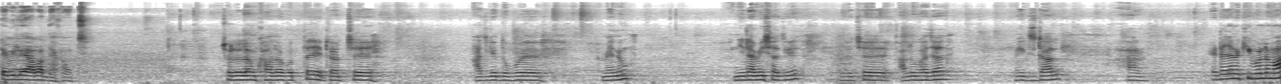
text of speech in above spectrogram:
টেবিলে আবার দেখা হচ্ছে। চলে এলাম খাওয়া দাওয়া করতে। এটা হচ্ছে আজকে দুপুরের মেনু। নিরামিষ আজকে। রয়েছে আলু ভাজা মিক্সড ডাল। আর এটা যেন কি বললে মা?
